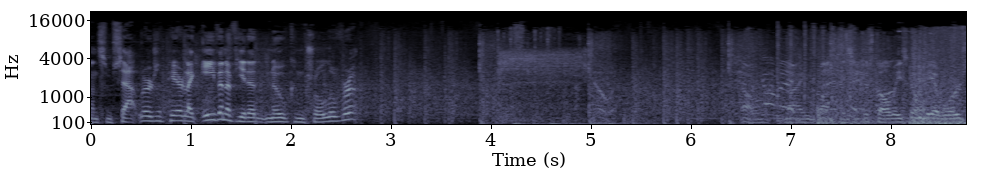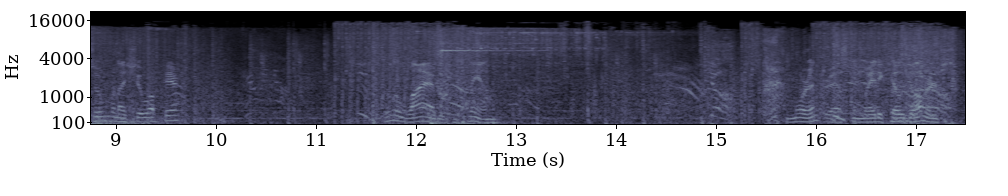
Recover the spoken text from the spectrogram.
and some settlers appear. Like even if you didn't know control over it. Oh my god, is it just always going to be a war zone when I show up here? Don't know why I was playing. More interesting way to kill gunners.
